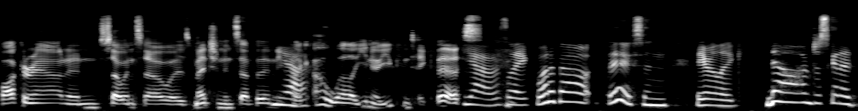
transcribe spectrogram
walking around, and so and so was mentioning something. And you're Yeah. like, oh well, you know, you can take this. yeah, I was like, what about this? And they were like, no, I'm just going to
